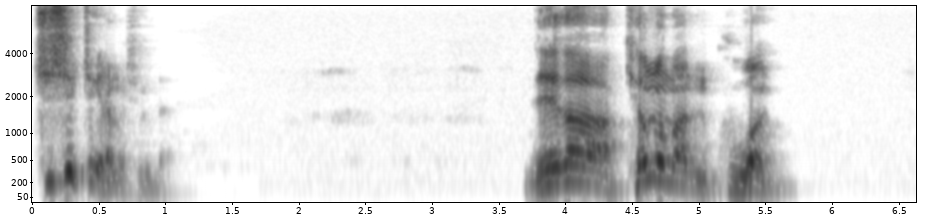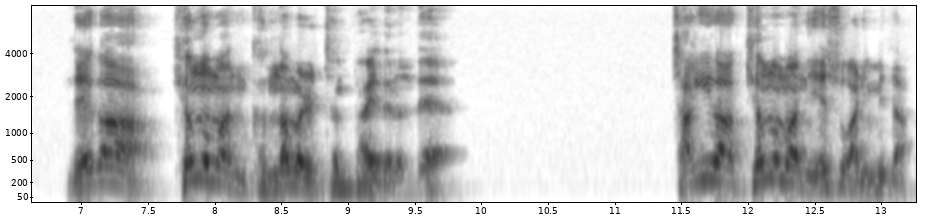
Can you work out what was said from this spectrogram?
지식적이라는 것입니다. 내가 경험한 구원, 내가 경험한 건남을 전파해야 되는데 자기가 경험한 예수가 아닙니다.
